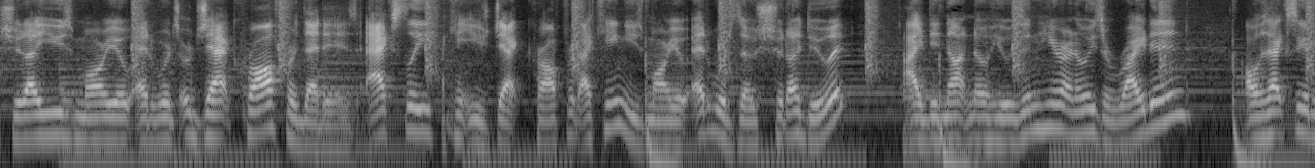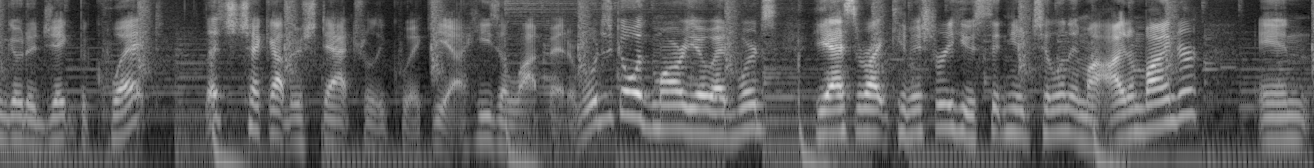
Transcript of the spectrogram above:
Should I use Mario Edwards or Jack Crawford, that is? Actually, I can't use Jack Crawford. I can use Mario Edwards, though. Should I do it? I did not know he was in here. I know he's a right end. I was actually going to go to Jake Bequette. Let's check out their stats really quick. Yeah, he's a lot better. We'll just go with Mario Edwards. He has the right chemistry. He was sitting here chilling in my item binder. And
